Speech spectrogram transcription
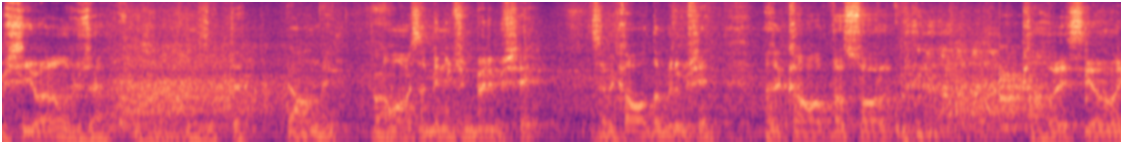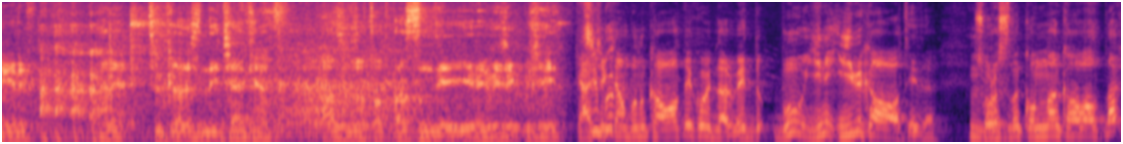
bir şeyi var ama güzel. Lezzetli. Yalan değil. Ama mesela benim için böyle bir şey. Mesela bir kahvaltıda böyle bir şey. Ancak kahvaltıdan sonra kahvesi yanına gelip hani Türk kahvesinde içerken ağzımıza tatlansın diye yenebilecek bir şey. Gerçekten bunu kahvaltıya koydular ve bu yine iyi bir kahvaltıydı. Sonrasında konulan kahvaltılar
